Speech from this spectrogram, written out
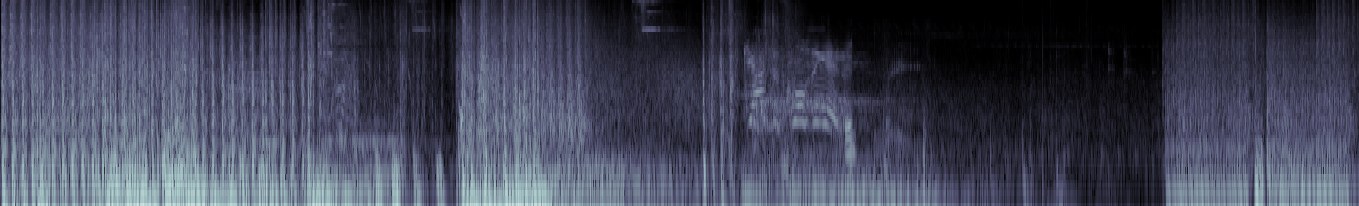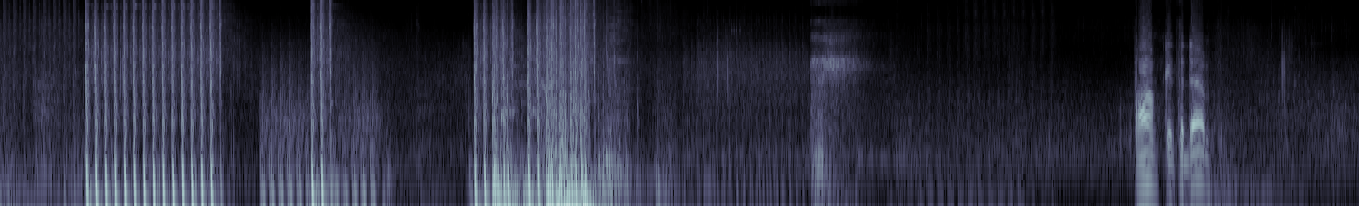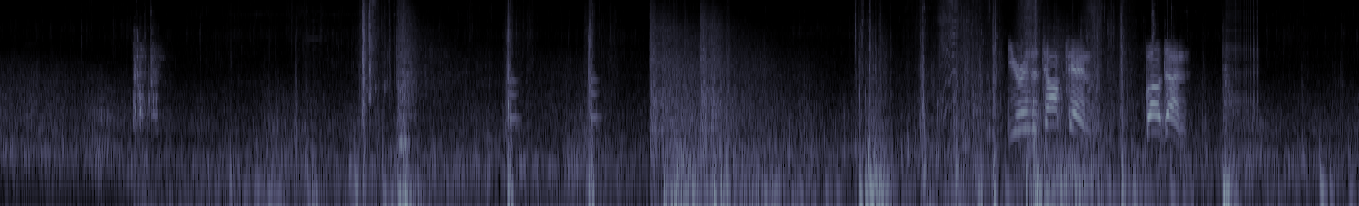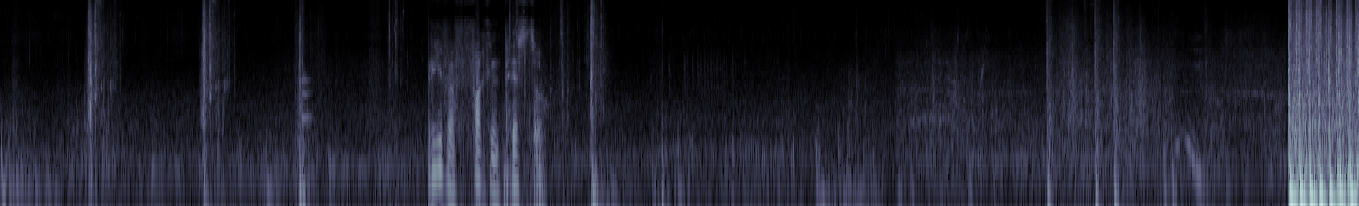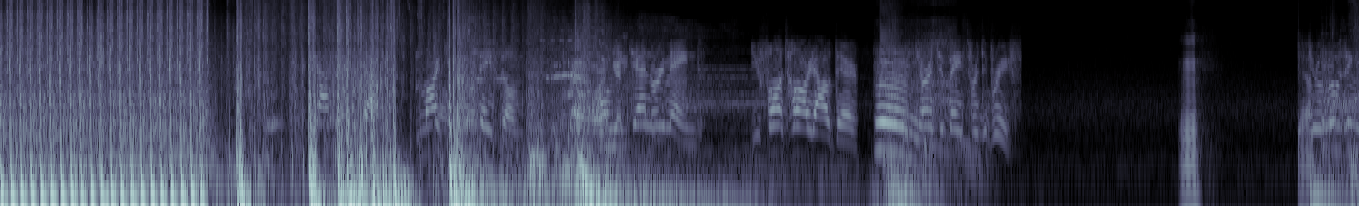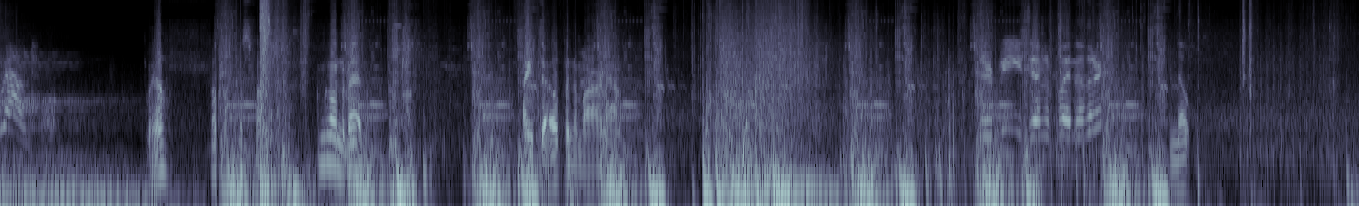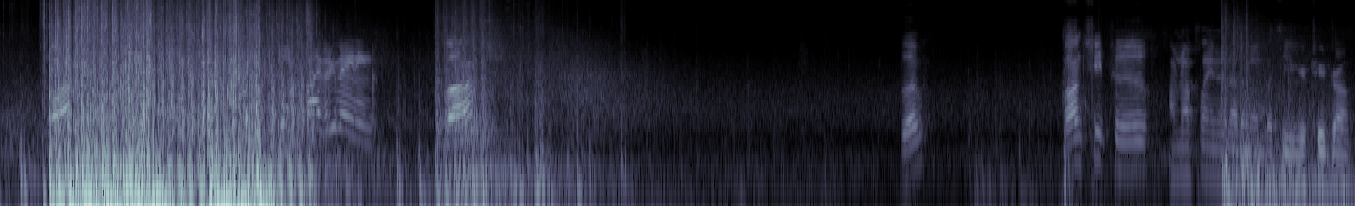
Gas is closing in. In. Get the dub. You're in the top 10. Well done. What do you have a fucking pistol? Gas is inbound. Marking the safe zone. Only 10 remained. You fought hard out there. Return to base for debrief. Hmm. Yeah. You're losing ground. Well, well, that's fine. I'm going to bed. I get to open tomorrow now. Derby, you done to play another? Nope. Launch? Five remaining. Launch? Launchy poo. I'm not playing another one with you. You're too drunk.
